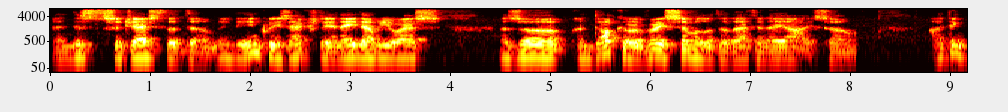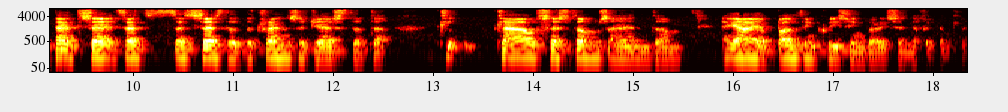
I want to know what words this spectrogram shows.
And this suggests that um, the increase actually in AWS Azure, and Docker are very similar to that in AI. So I think that says, that, that says that the trend suggests that the cl cloud systems and um, AI are both increasing very significantly.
